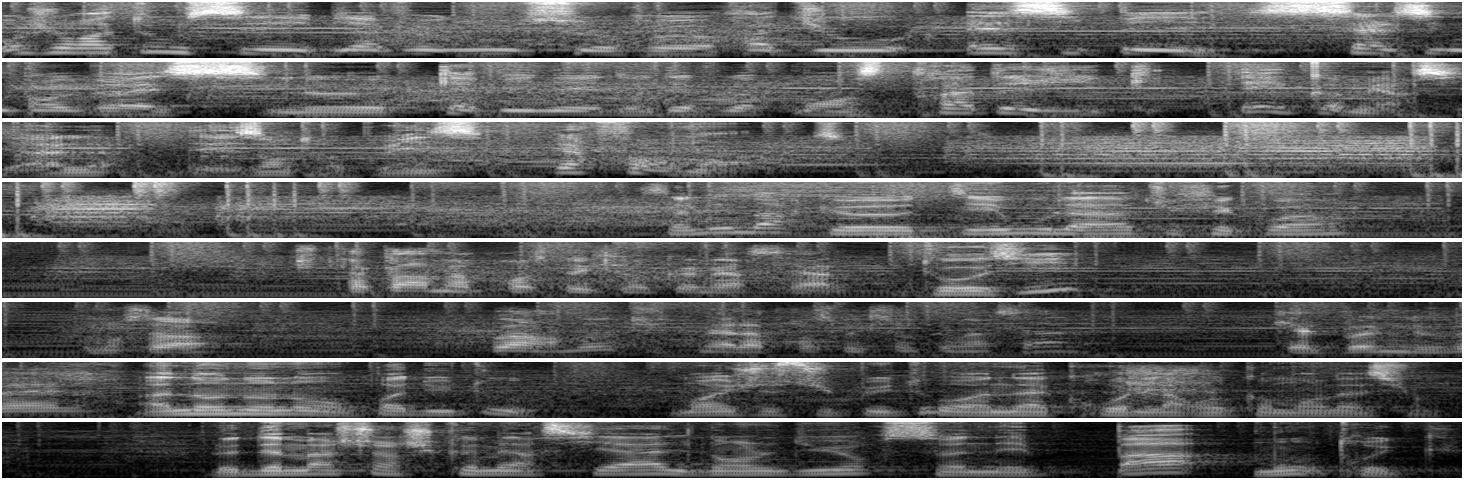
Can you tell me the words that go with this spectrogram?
Bonjour à tous et bienvenue sur Radio SIP Sales in Progress, le cabinet de développement stratégique et commercial des entreprises performantes. Salut Marc, euh, t'es où là? Tu fais quoi? Je prépare ma prospection commerciale. Toi aussi? Comment ça? Toi Arnaud, tu te mets à la prospection commerciale? Quelle bonne nouvelle Ah non, non, non, pas du tout. Moi je suis plutôt un accro de la recommandation. Le démarchage commercial dans le dur, ce n'est pas mon truc.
